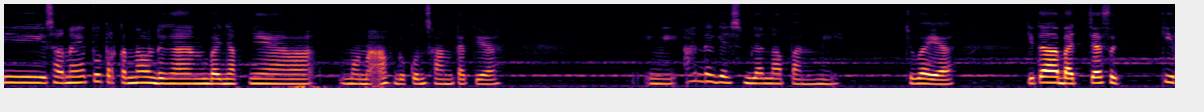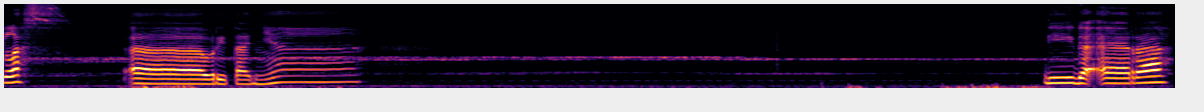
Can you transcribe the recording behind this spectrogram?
Di sana itu terkenal dengan banyaknya mohon maaf dukun santet ya ini. Ada guys 98 nih. Coba ya. Kita baca sekilas uh, beritanya. Di daerah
